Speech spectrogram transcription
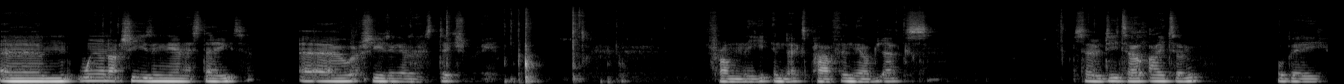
Um, we're not actually using the NS date, uh, we're actually using NS dictionary from the index path in the objects. So detail item will be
